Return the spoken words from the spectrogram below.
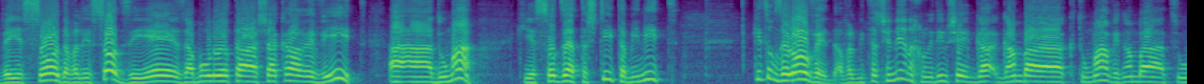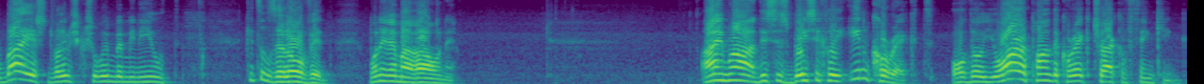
ויסוד, אבל יסוד זה יהיה, זה אמור להיות השקרה הרביעית, האדומה, כי יסוד זה התשתית המינית. קיצור, זה לא עובד, אבל מצד שני אנחנו יודעים שגם בכתומה וגם בצהובה יש דברים שקשורים במיניות. קיצור, זה לא עובד. בואו נראה מה רע עונה. I'm Ra, this is basically incorrect, although you are upon the correct track of thinking.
